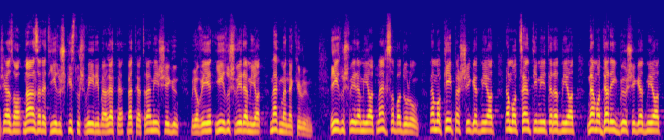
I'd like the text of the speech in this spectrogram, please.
és ez a Názaret Jézus Krisztus vérében betett reménységünk, hogy a vér, Jézus vére miatt megmenekülünk. Jézus vére miatt megszabadulunk, nem a képességed miatt, nem a centimétered miatt, nem a derékbőséged miatt,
